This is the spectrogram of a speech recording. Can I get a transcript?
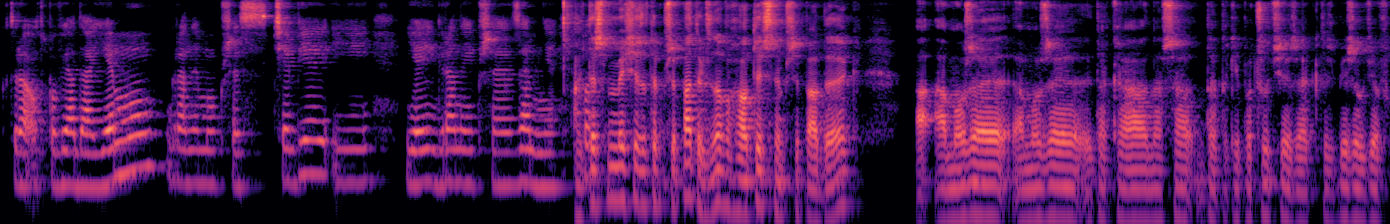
która odpowiada jemu, granemu przez ciebie i jej granej przeze mnie. Ale też myślę, że ten przypadek, znowu chaotyczny przypadek, a, a, może, a może taka nasza, ta, takie poczucie, że jak ktoś bierze udział w,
